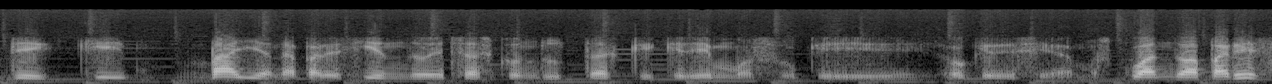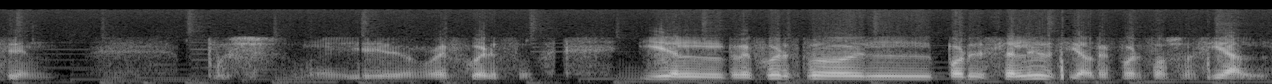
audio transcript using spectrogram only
de que vayan apareciendo esas conductas que queremos o que, o que deseamos. Cuando aparecen, pues eh, refuerzo. Y el refuerzo el, por excelencia, el refuerzo social,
